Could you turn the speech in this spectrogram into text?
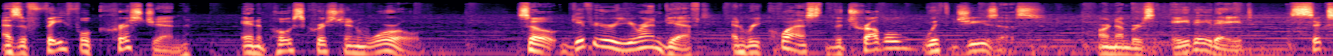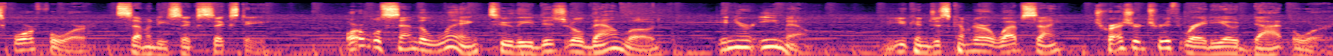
as a faithful Christian in a post Christian world. So give your year end gift and request The Trouble with Jesus. Our number's 888 644 7660 or we'll send a link to the digital download in your email. You can just come to our website, treasuredtruthradio.org.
